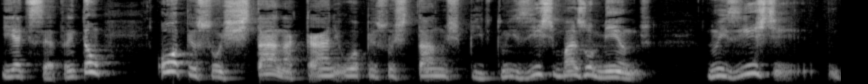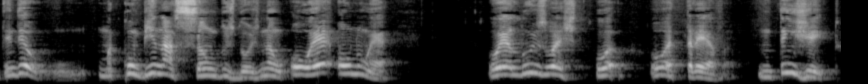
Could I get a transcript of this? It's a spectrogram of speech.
e etc. Então, ou a pessoa está na carne ou a pessoa está no espírito. Não existe mais ou menos. Não existe, entendeu? Uma combinação dos dois. Não, ou é ou não é. Ou é luz ou é, ou, ou é treva. Não tem jeito.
